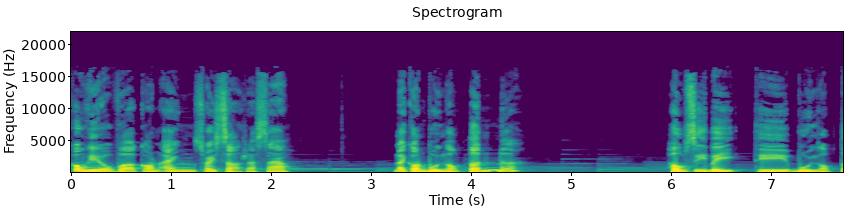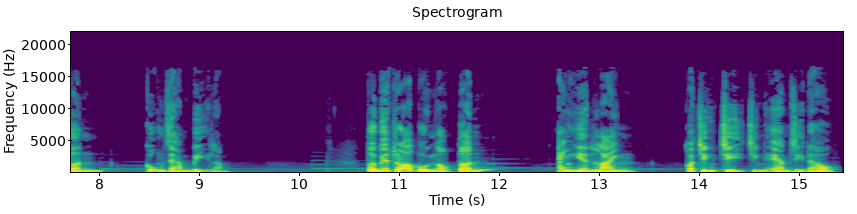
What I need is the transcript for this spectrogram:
Không hiểu vợ con anh xoay sở ra sao. Lại còn Bùi Ngọc Tấn nữa. Hồng Sĩ bị thì Bùi Ngọc Tấn cũng dám bị lắm. Tôi biết rõ Bùi Ngọc Tấn. Anh hiền lành. Có chính trị chính em gì đâu.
